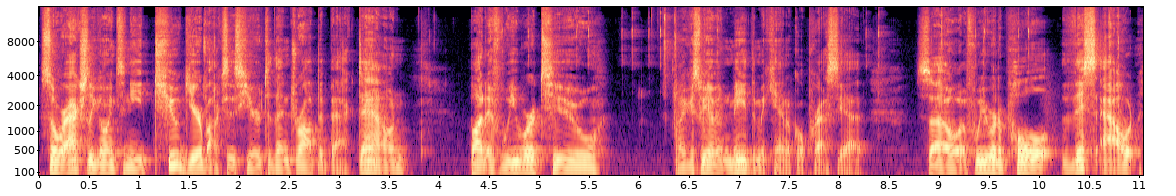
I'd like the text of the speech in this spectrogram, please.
So we're actually going to need two gearboxes here to then drop it back down. But if we were to, I guess we haven't made the mechanical press yet. So if we were to pull this out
